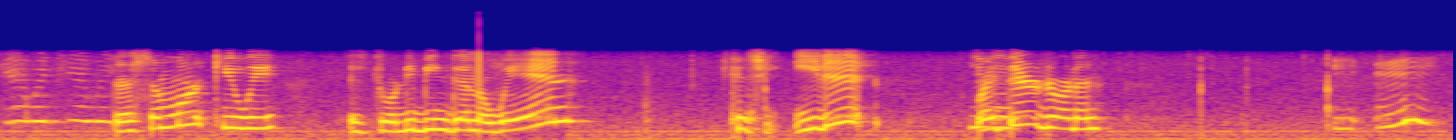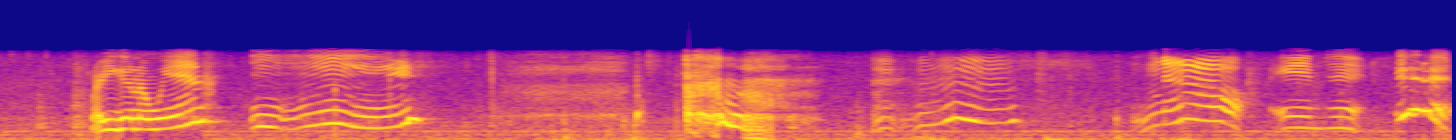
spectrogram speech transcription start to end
Kiwi, kiwi. There's some more kiwi. Is Jordy Bean gonna win? Can she eat it? Right there, Jordynn. Mm-mm. Are you gonna win? Mm-mm. Mm-mm. No, eat it. Eat it.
